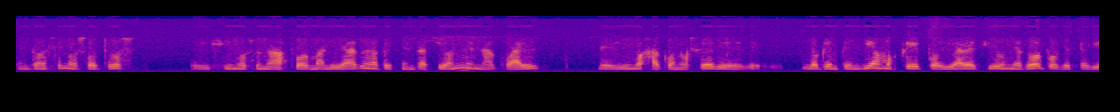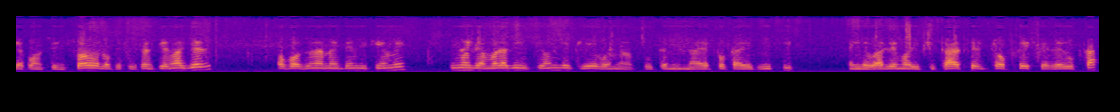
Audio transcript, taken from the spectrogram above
entonces nosotros hicimos una formalidad, una presentación en la cual le dimos a conocer eh, lo que entendíamos que podía haber sido un error porque se había consensuado lo que se sancionó ayer, oportunamente en diciembre, y nos llamó la atención de que, bueno, justo en una época de crisis, en lugar de modificarse el tope se reduzca,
